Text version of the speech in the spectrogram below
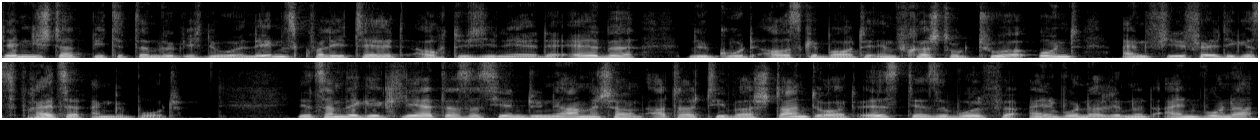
denn die Stadt bietet dann wirklich eine hohe Lebensqualität, auch durch die Nähe der Elbe, eine gut ausgebaute Infrastruktur und ein vielfältiges Freizeitangebot. Jetzt haben wir geklärt, dass es hier ein dynamischer und attraktiver Standort ist, der sowohl für Einwohnerinnen und Einwohner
